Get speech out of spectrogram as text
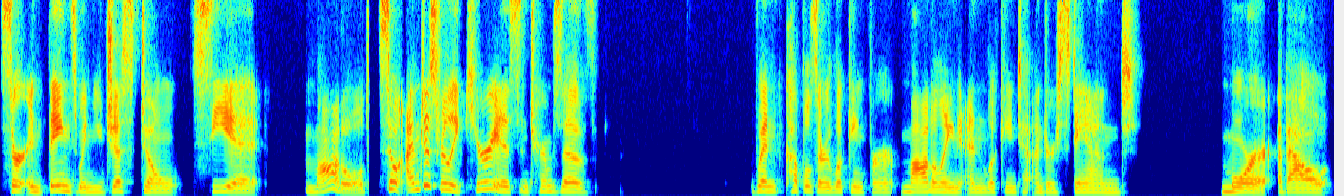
certain things when you just don't see it modeled. So I'm just really curious in terms of when couples are looking for modeling and looking to understand more about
